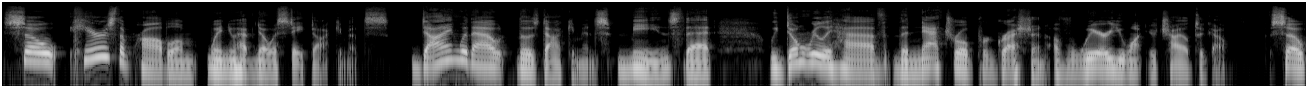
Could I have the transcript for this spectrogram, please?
So here's the problem when you have no estate documents. Dying without those documents means that we don't really have the natural progression of where you want your child to go. So,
